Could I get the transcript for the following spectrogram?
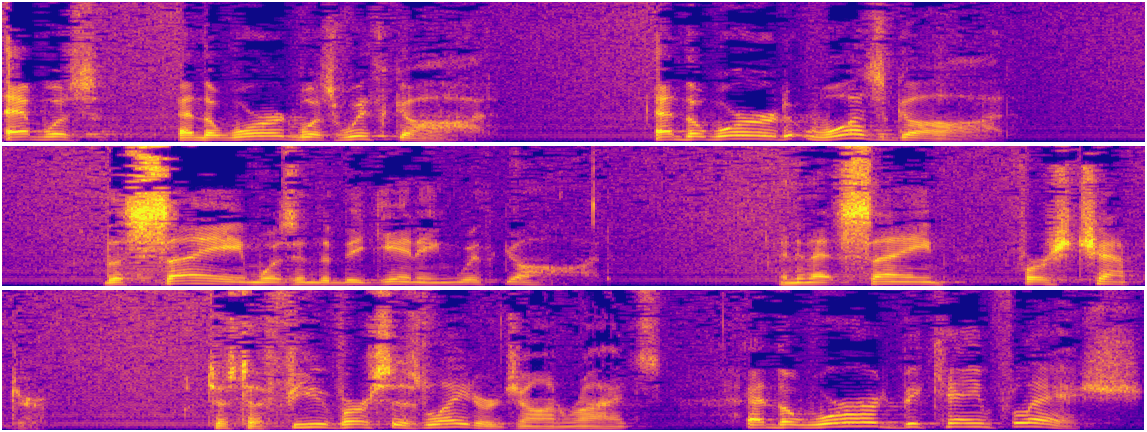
and was and the Word was with God, and the Word was God. The same was in the beginning with God. And in that same first chapter, just a few verses later, John writes, And the Word became flesh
